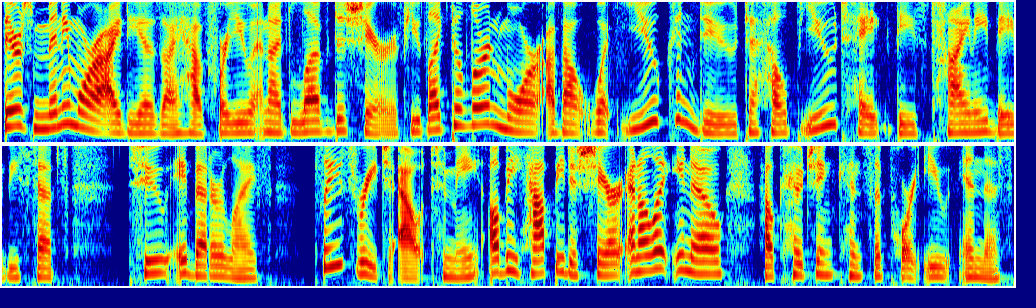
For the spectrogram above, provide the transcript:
There's many more ideas I have for you, and I'd love to share. If you'd like to learn more about what you can do to help you take these tiny baby steps to a better life, please reach out to me. I'll be happy to share and I'll let you know how coaching can support you in this.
